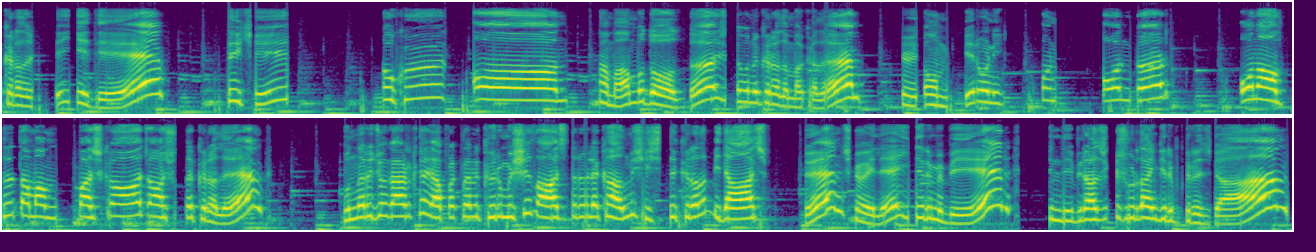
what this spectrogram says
6. Şunu da kıralım. 7, 8, 9, 10. Tamam bu da oldu. Şimdi bunu kıralım bakalım. Şöyle 11, 12, 13, 14, 16. Tamam. Başka ağaç. Ağaçları da kıralım. Bunları çok arka yapraklarını kırmışız. Ağaçlar öyle kalmış. İşte kıralım. Bir de ağaç. Ben şöyle 21. Şimdi birazcık da şuradan girip kıracağım.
